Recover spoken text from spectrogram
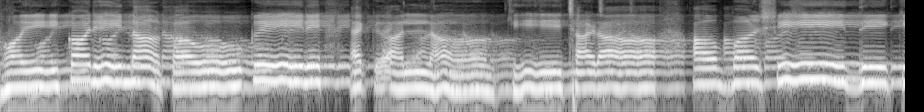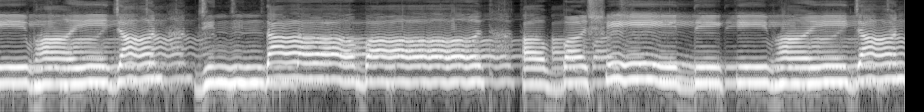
ভয় করে না কাউকে রে, এক আল্লাহকে ছাড়া। আব্বাসিদ্দিকি ভাই জান জিন্দাবাদ। আব্বাসিদ্দিকি ভাই জান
